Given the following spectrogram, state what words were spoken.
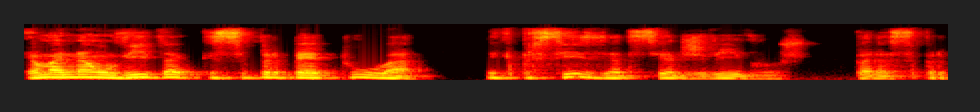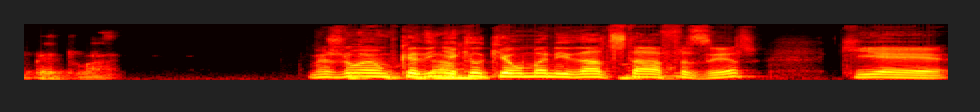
É uma não-vida que se perpetua e que precisa de seres vivos para se perpetuar. Mas não é um bocadinho aquilo que a humanidade está a fazer? Que é,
